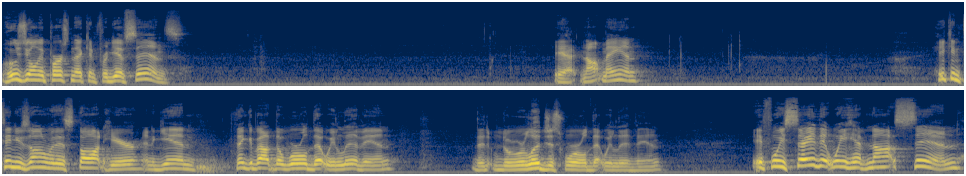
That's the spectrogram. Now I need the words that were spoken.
Who's the only person that can forgive sins? Yeah, not man. He continues on with his thought here, and again, think about the world that we live in, the, the religious world that we live in. If we say that we have not sinned,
